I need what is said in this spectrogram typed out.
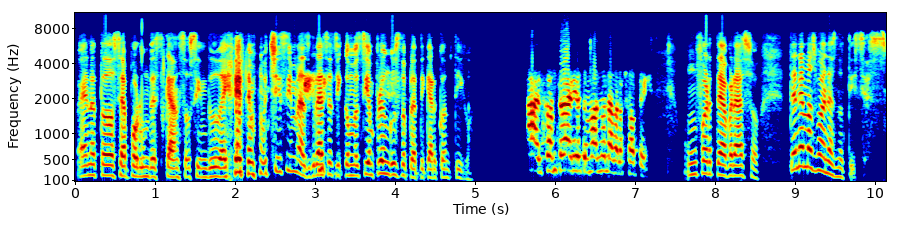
Bueno, todo sea por un descanso, sin duda, Irene. Muchísimas gracias y como siempre un gusto platicar contigo. Al contrario, te mando un abrazote. Un fuerte abrazo. Tenemos buenas noticias.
